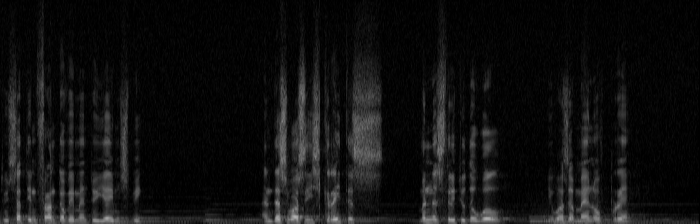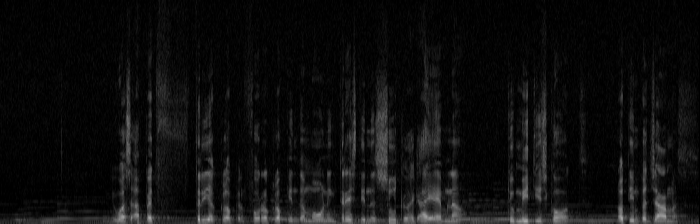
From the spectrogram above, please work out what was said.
to sit in front of him and to hear him speak. And this was his greatest ministry to the world. He was a man of prayer. He was up at 3 o'clock and 4 o'clock in the morning, dressed in a suit like I am now, to meet his God, not in pajamas.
